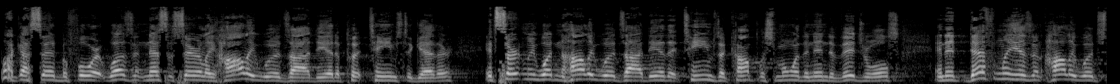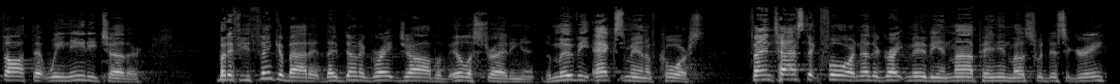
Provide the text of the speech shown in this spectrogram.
Like I said before, it wasn't necessarily Hollywood's idea to put teams together. It certainly wasn't Hollywood's idea that teams accomplish more than individuals, and it definitely isn't Hollywood's thought that we need each other. But if you think about it, they've done a great job of illustrating it. The movie X Men, of course. Fantastic Four, another great movie, in my opinion. Most would disagree.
